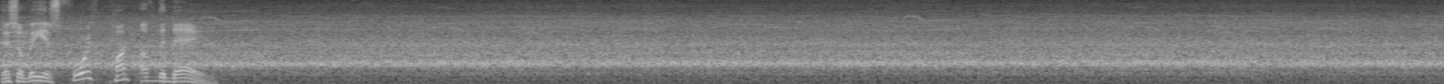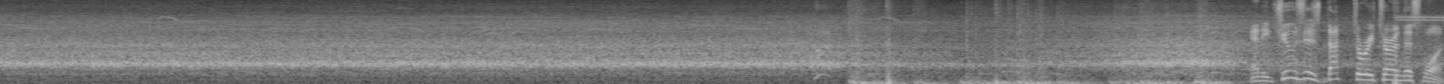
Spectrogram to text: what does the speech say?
This will be his fourth punt of the day. He chooses not to return this one.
